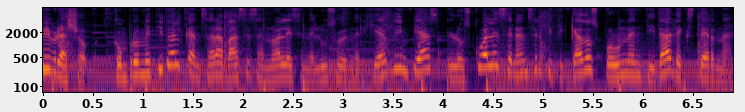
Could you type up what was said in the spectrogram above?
FibraShop, comprometido a alcanzar avances anuales en el uso de energías limpias, los cuales serán certificados por una entidad externa.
